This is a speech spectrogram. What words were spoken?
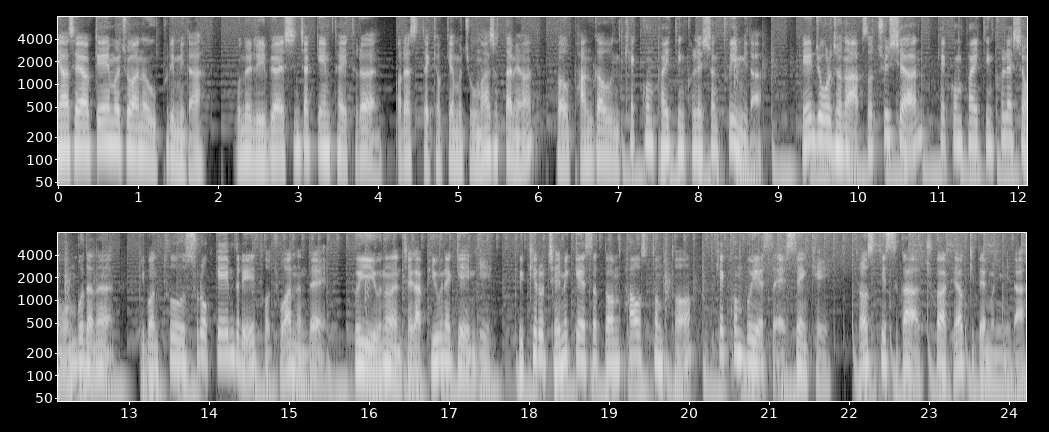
안녕하세요. 게임을 좋아하는 우플입니다. 오늘 리뷰할 신작 게임 타이틀은 어렸을 때 격겜을 조금 하셨다면 더 반가운 캡콤 파이팅 컬렉션 2입니다. 개인적으로 저는 앞서 출시한 캡콤 파이팅 컬렉션 1보다는 이번 2 수록 게임들이 더 좋았는데 그 이유는 제가 비운의 게임기 득회로 재밌게 했었던 파워스톤부터 캡콤 vs SNK, 저스티스가 추가되었기 때문입니다.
